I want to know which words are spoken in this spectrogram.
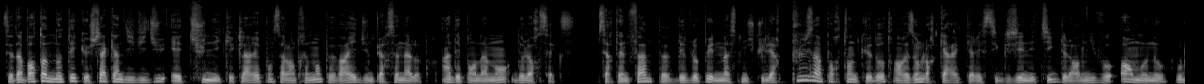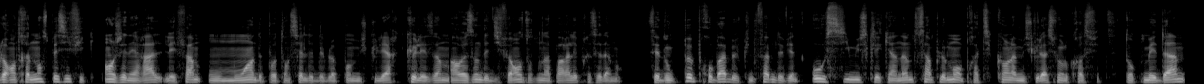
C'est important de noter que chaque individu est unique et que la réponse à l'entraînement peut varier d'une personne à l'autre, indépendamment de leur sexe. Certaines femmes peuvent développer une masse musculaire plus importante que d'autres en raison de leurs caractéristiques génétiques, de leurs niveaux hormonaux ou de leur entraînement spécifique. En général, les femmes ont moins de potentiel de développement musculaire que les hommes en raison des différences dont on a parlé précédemment. C'est donc peu probable qu'une femme devienne aussi musclée qu'un homme simplement en pratiquant la musculation ou le crossfit. Donc mesdames,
